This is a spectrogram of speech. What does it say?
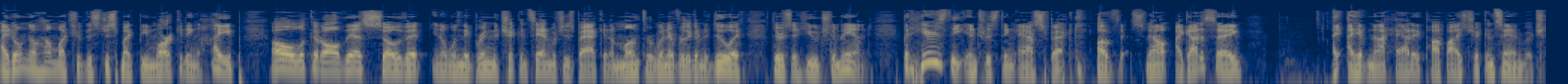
I don't know how much of this just might be marketing hype. Oh, look at all this so that, you know, when they bring the chicken sandwiches back in a month or whenever they're going to do it, there's a huge demand. But here's the interesting aspect of this. Now, I got to say, I, I, have not had a Popeyes chicken sandwich,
